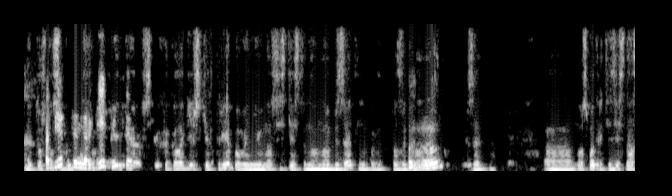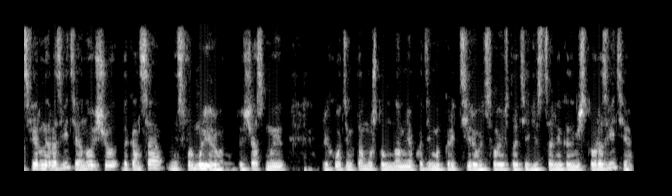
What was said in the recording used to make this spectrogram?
Нет, то, что Объекты энергетики. Всех экологических требований у нас, естественно, оно обязательно по, по законодательству угу. обязательно. А, но смотрите, здесь ноосферное развитие, оно еще до конца не сформулировано. То есть сейчас мы приходим к тому, что нам необходимо корректировать свою стратегию социально-экономического развития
